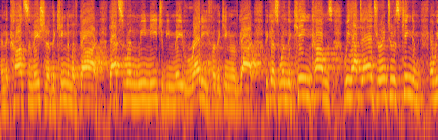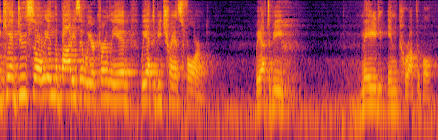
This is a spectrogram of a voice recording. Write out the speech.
and the consummation of the kingdom of God. That's when we need to be made ready for the kingdom of God. Because when the king comes, we have to enter into his kingdom, and we can't do so in the bodies that we are currently in. We have to be transformed. We have to be made incorruptible.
